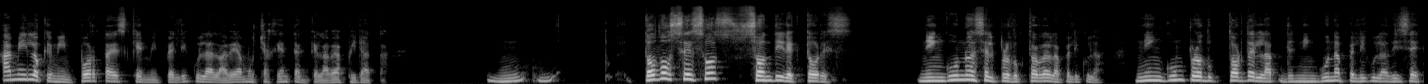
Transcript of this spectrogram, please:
a mí lo que me importa es que mi película la vea mucha gente, aunque la vea pirata. Todos esos son directores. Ninguno es el productor de la película. Ningún productor de, la, de ninguna película dice,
